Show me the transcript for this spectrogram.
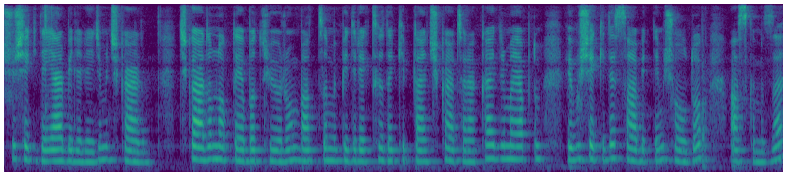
şu şekilde yer belirleyicimi çıkardım. Çıkardığım noktaya batıyorum. Battığım ipi direkt tığdaki ipten çıkartarak kaydırma yaptım. Ve bu şekilde sabitlemiş olduk askımızı.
